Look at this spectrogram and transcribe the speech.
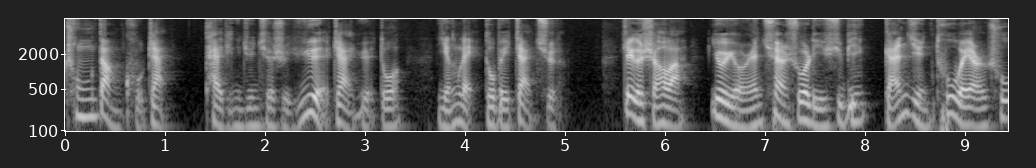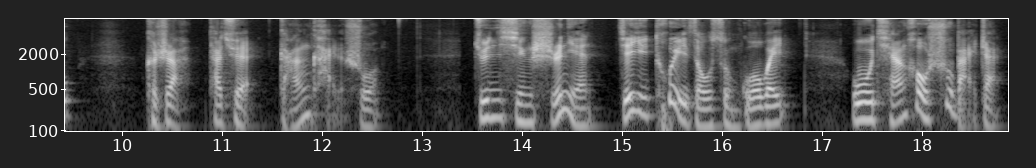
冲荡苦战，太平军却是越战越多，营垒都被占去了。这个时候啊，又有人劝说李旭兵赶紧突围而出，可是啊，他却感慨地说：“军兴十年，皆以退走损国威。吾前后数百战，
